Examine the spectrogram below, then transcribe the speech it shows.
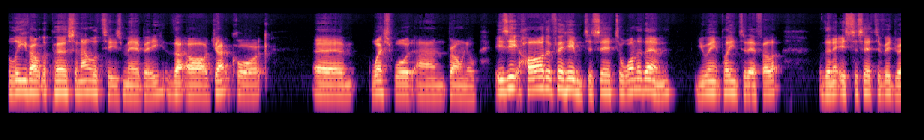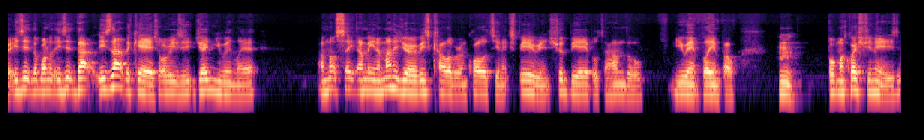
leave out the personalities maybe that are Jack Cork, um, Westwood, and Brownhill. Is it harder for him to say to one of them, "You ain't playing today, fella," than it is to say to Vydra? Is it the one? Is it that? Is that the case, or is it genuinely I'm not saying. I mean, a manager of his caliber and quality and experience should be able to handle. You ain't playing, pal. Hmm. But my question is,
